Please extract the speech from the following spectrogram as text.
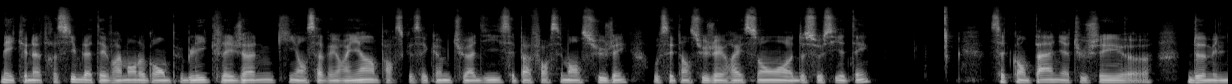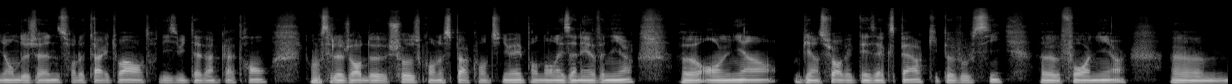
mais que notre cible était vraiment le grand public, les jeunes qui en savaient rien parce que c'est comme tu as dit, c'est pas forcément un sujet ou c'est un sujet récent euh, de société. Cette campagne a touché 2 euh, millions de jeunes sur le territoire entre 18 et 24 ans. Donc c'est le genre de choses qu'on espère continuer pendant les années à venir, en lien bien sûr avec des experts qui peuvent aussi euh, fournir euh,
